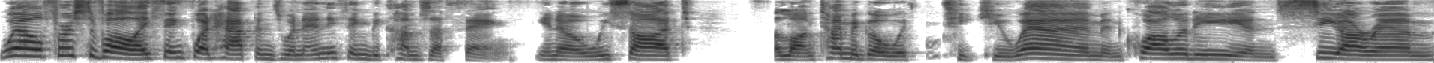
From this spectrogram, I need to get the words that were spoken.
Well, first of all, I think what happens when anything becomes a thing, you know, we saw it a long time ago with TQM and quality and CRM,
